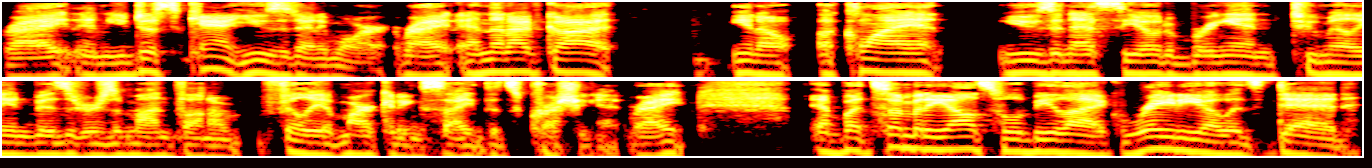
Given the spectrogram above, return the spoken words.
right? And you just can't use it anymore, right? And then I've got, you know, a client using SEO to bring in 2 million visitors a month on a affiliate marketing site that's crushing it, right? And, but somebody else will be like, radio is dead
